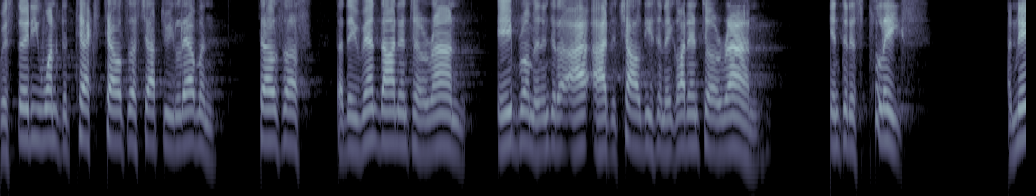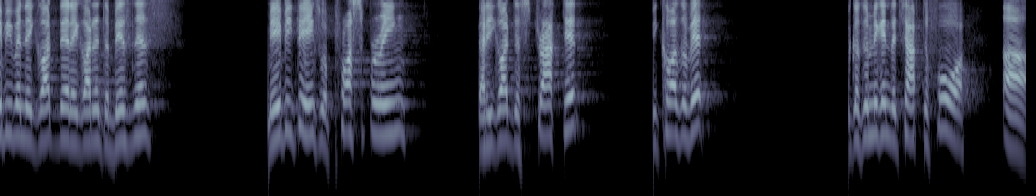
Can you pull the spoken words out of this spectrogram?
Verse 31 of the text tells us, chapter 11, tells us that they went down into Haran, Abram, and into the, uh, the Chaldees, and they got into Haran, into this place and maybe when they got there, they got into business. Maybe things were prospering, that he got distracted because of it. Because when we get into chapter 4, uh,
